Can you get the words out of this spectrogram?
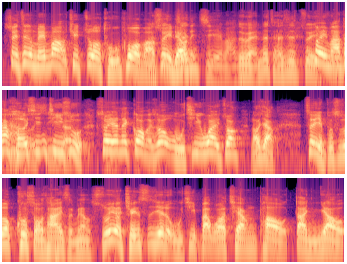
所以这个没办法去做突破嘛。所以了解嘛，对不对？那才是最对嘛。它核心技术，所以那讲说武器外装，老讲这也不是说酷手它还怎么样，所有全世界的武器，包括枪炮弹药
